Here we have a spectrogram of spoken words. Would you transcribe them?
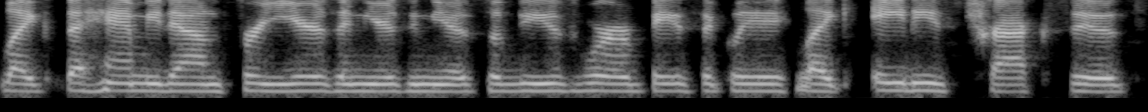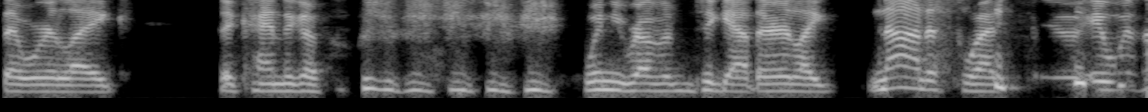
like the hand me down for years and years and years. So these were basically like 80s track suits that were like the kind of go when you rub them together, like not a sweatsuit. it was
